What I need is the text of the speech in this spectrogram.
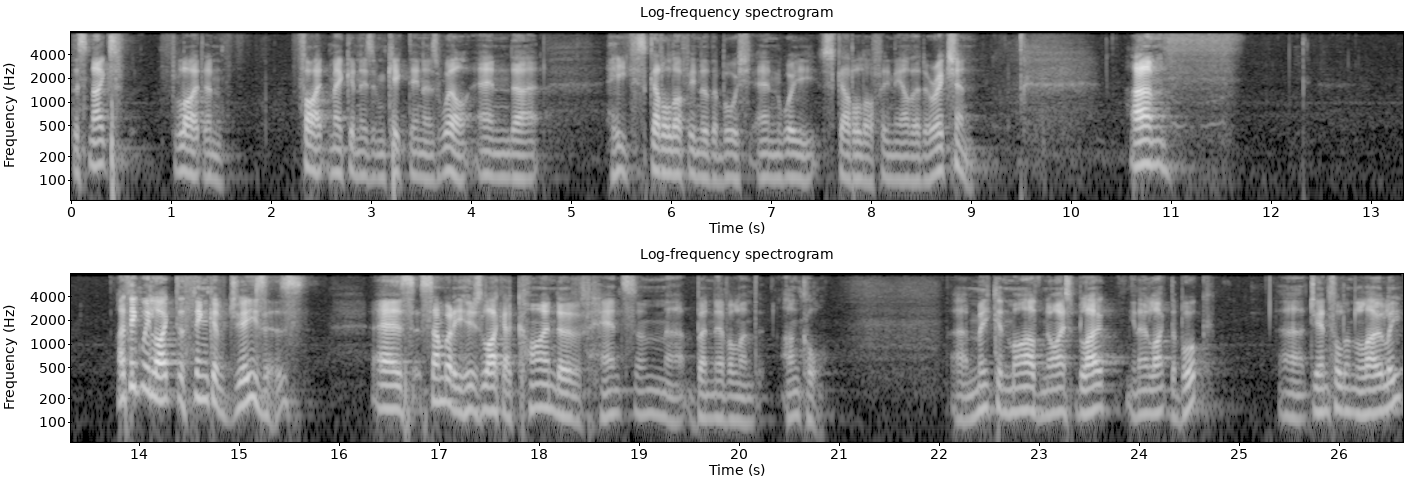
the snake's flight and fight mechanism kicked in as well, and uh, he scuttled off into the bush, and we scuttled off in the other direction. Um, I think we like to think of Jesus as somebody who's like a kind of handsome, uh, benevolent uncle. Uh, meek and mild, nice bloke, you know, like the book, uh, gentle and lowly.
